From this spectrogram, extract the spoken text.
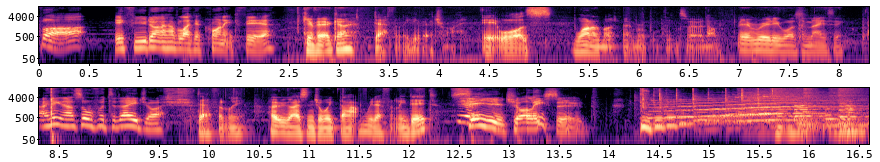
But If you don't have like a chronic fear, Give it a go. definitely give it a try. It was one of the most memorable things I've ever done. It really was amazing. I think that's all for today, Josh. Definitely. Hope you guys enjoyed that. We definitely did. See you jolly soon.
